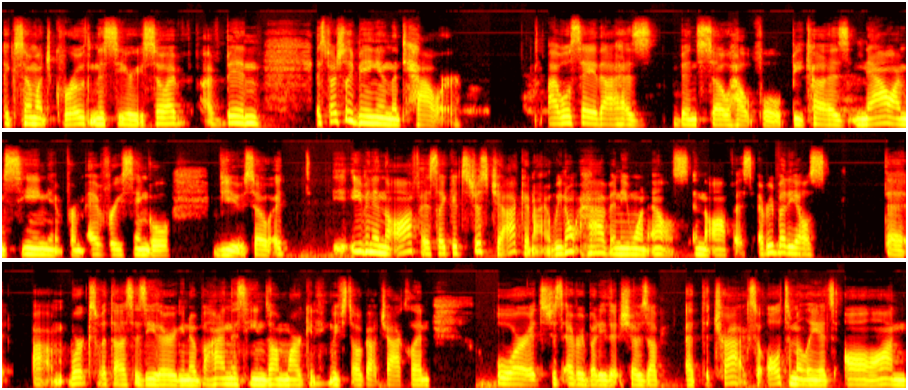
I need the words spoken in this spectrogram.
like so much growth in this series. So I've I've been, especially being in the tower, I will say that has been so helpful because now I'm seeing it from every single view. So it even in the office, like it's just Jack and I. We don't have anyone else in the office. Everybody else that um, works with us is either you know behind the scenes on marketing. We've still got Jacqueline or it's just everybody that shows up at the track. So ultimately, it's all on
